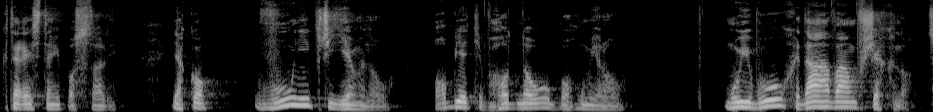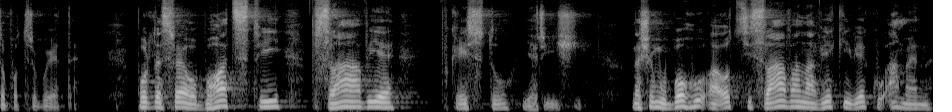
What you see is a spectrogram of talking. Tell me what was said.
které jste mi poslali. Jako vůni příjemnou, oběť vhodnou Bohu milou. Můj Bůh dá vám všechno, co potřebujete. Podle svého bohatství v slávě v Kristu Ježíši. Našemu Bohu a Otci sláva na věky věku. Amen.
